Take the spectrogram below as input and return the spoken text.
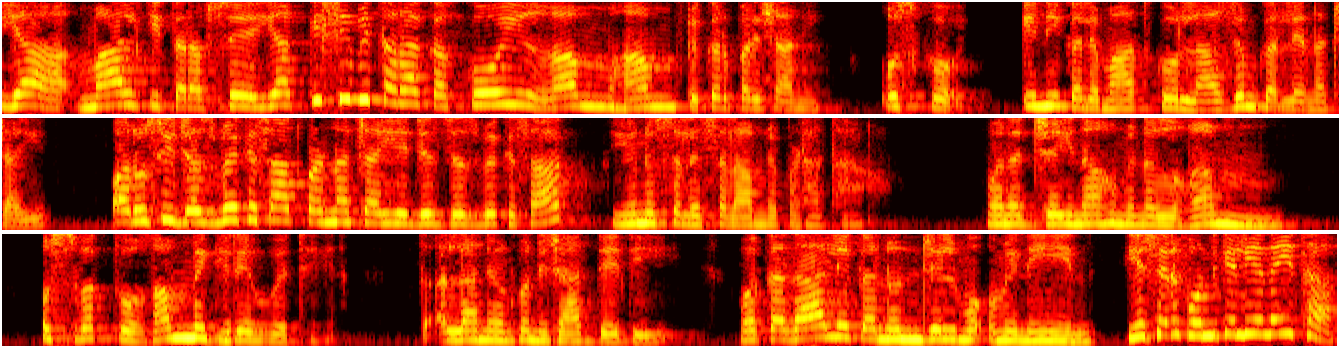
या माल की तरफ़ से, या किसी भी तरह का कोई गम, हम, फ़िक्र, परेशानी, उसको, इन्हीं कलिमात को लाजिम कर लेना चाहिए। और उसी जज्बे के साथ पढ़ना चाहिए जिस जज्बे के साथ यूनुस ने पढ़ा था। वनज्जैना मिनल गम। उस वक्त वो गम में घिरे हुए थे। तो अल्लाह ने उनको निजात दे दी। वह कदाल का नुंजिल मोमिनीन ये सिर्फ़ उनके लिए नहीं था।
